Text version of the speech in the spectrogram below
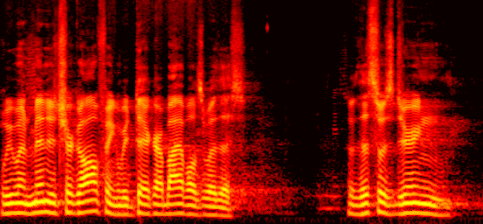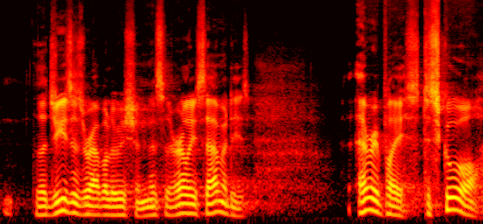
We went miniature golfing, we'd take our Bibles with us. So this was during the Jesus Revolution, this is the early 70s. Every place, to school,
